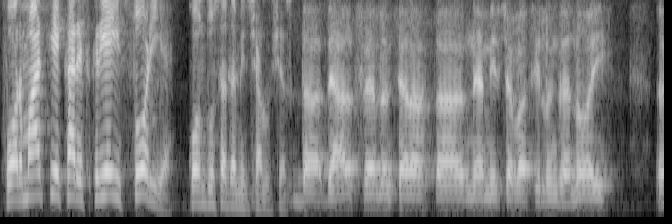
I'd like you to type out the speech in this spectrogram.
formației care scrie istorie condusă de Mircea Lucescu. Da, de altfel, în seara asta Nea Mircea va fi lângă noi. Uh,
